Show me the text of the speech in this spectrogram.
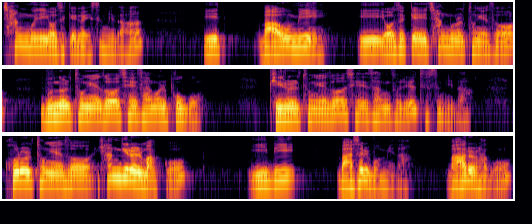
창문이 여섯 개가 있습니다. 이 마음이 이 여섯 개의 창문을 통해서 눈을 통해서 세상을 보고 귀를 통해서 세상 소리를 듣습니다. 코를 통해서 향기를 맡고 입이 맛을 봅니다. 말을 하고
